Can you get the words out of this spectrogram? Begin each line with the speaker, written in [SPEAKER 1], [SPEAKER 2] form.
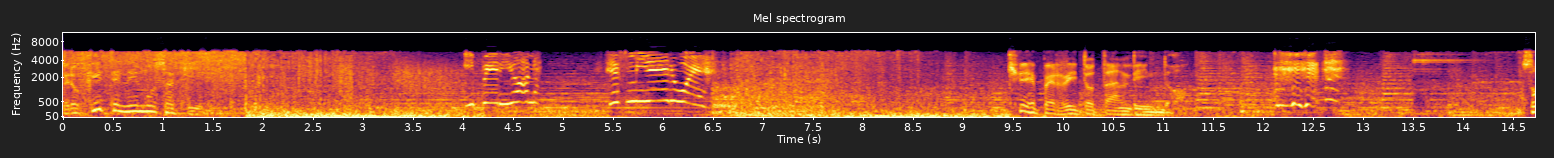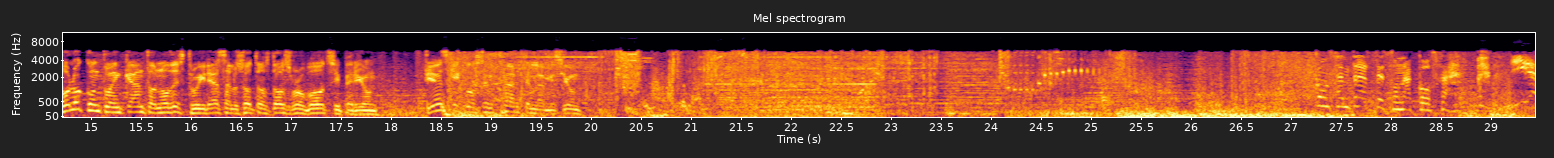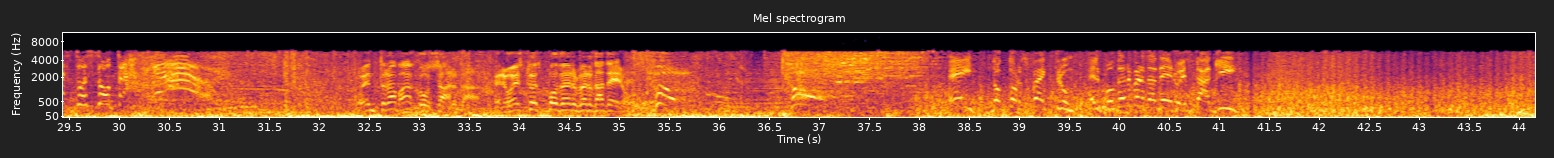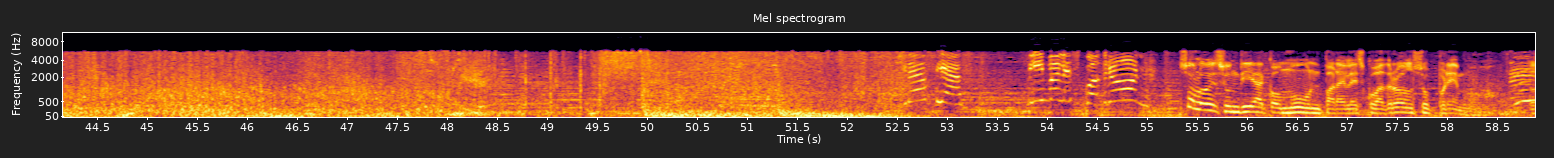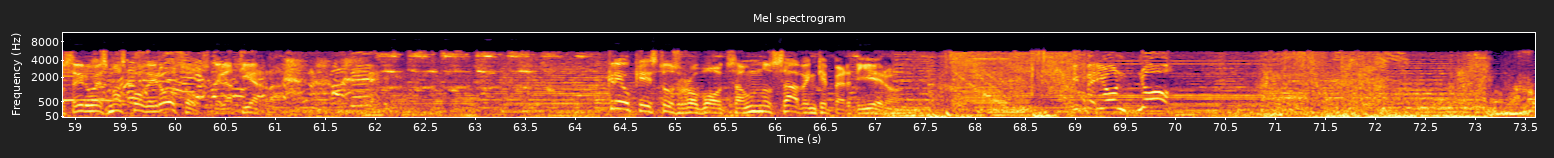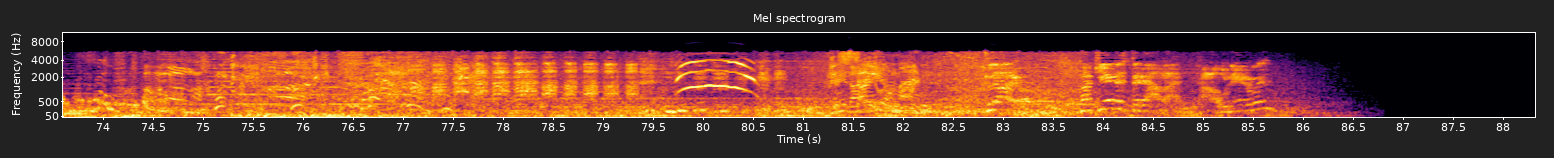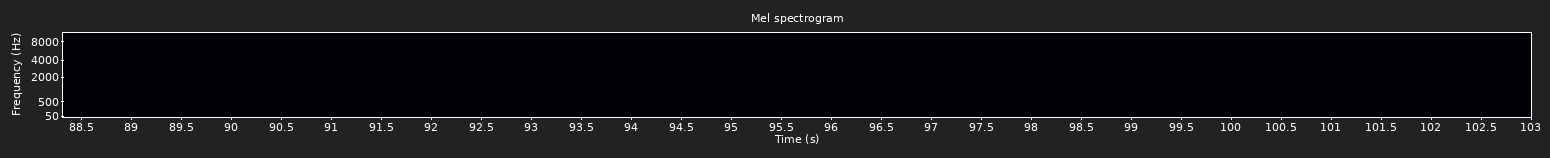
[SPEAKER 1] Pero ¿qué tenemos aquí?
[SPEAKER 2] ¡Hyperion! ¡Es mi héroe!
[SPEAKER 1] ¡Qué perrito tan lindo!
[SPEAKER 3] Solo con tu encanto no destruirás a los otros dos robots, Hyperion. Tienes que concentrarte en la misión.
[SPEAKER 2] Una cosa. Y esto es otra.
[SPEAKER 4] Buen trabajo, Sarda. Pero esto es poder verdadero.
[SPEAKER 5] ¡Hey, Doctor Spectrum! El poder verdadero está aquí.
[SPEAKER 1] Solo es un día común para el Escuadrón Supremo. Los héroes más poderosos de la Tierra. Creo que estos robots aún no saben que perdieron.
[SPEAKER 3] ¡Hyperion, no!
[SPEAKER 4] Es Iron Man. Claro. ¿A quién esperabas?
